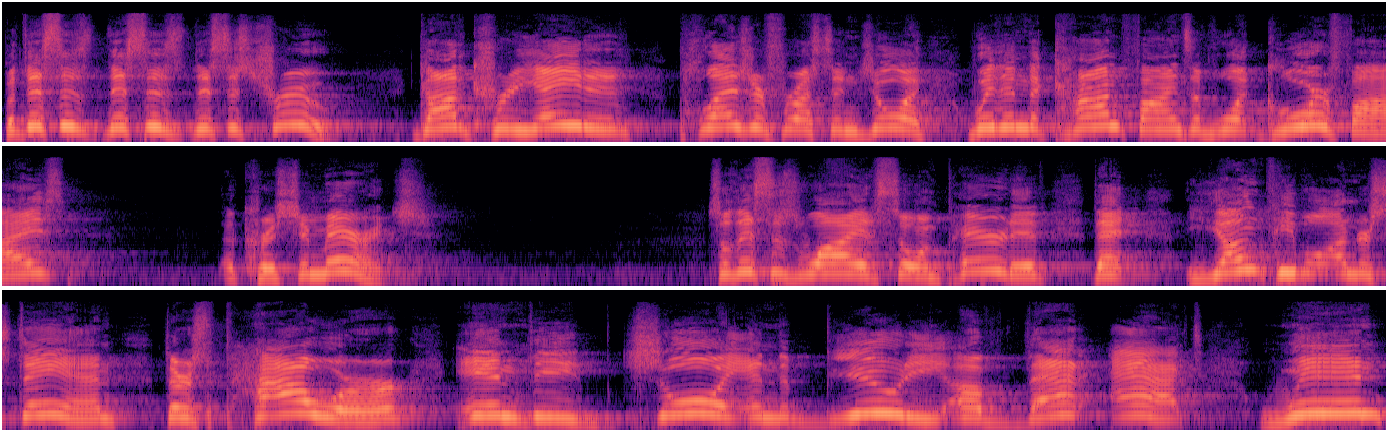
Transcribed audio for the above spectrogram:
but this is, this, is, this is true. God created pleasure for us to enjoy within the confines of what glorifies a Christian marriage. So, this is why it's so imperative that young people understand there's power in the joy and the beauty of that act when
